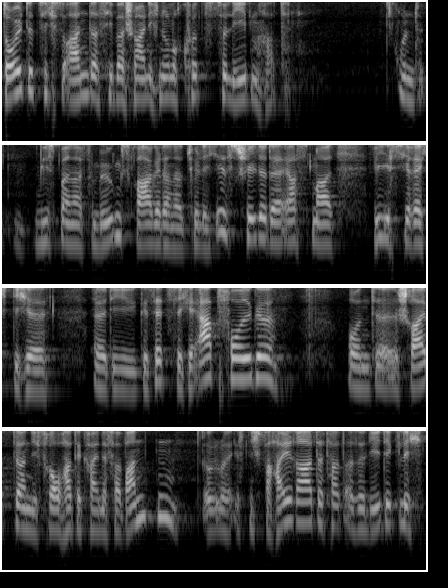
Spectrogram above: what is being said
deutet sich so an, dass sie wahrscheinlich nur noch kurz zu leben hat. Und wie es bei einer Vermögensfrage dann natürlich ist, schildert er erstmal, wie ist die rechtliche, äh, die gesetzliche Erbfolge und äh, schreibt dann, die Frau hatte keine Verwandten oder ist nicht verheiratet, hat also lediglich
